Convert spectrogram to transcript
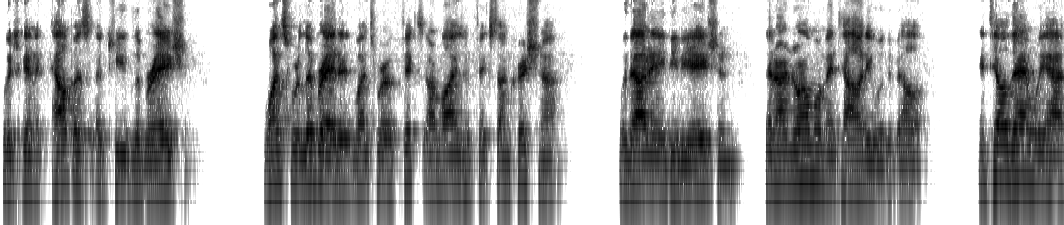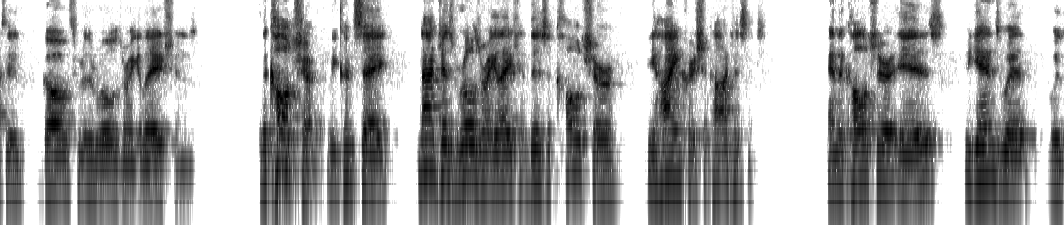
which can help us achieve liberation. Once we're liberated, once we're fixed, our minds are fixed on Krishna without any deviation, then our normal mentality will develop. Until then, we have to go through the rules and regulations. The culture, we could say, not just rules and regulations, there's a culture behind Krishna consciousness. And the culture is, begins with, was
